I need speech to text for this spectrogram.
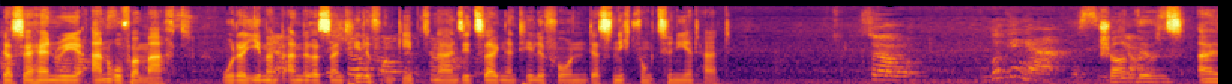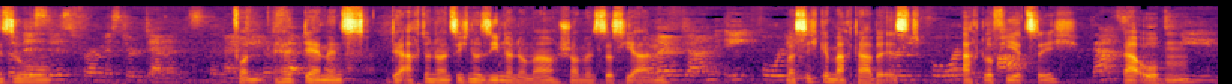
dass Herr Henry Anrufe macht oder jemand anderes sein Telefon gibt. Nein, sie zeigen ein Telefon, das nicht funktioniert hat. Schauen wir uns also von Herr Demons, der 9807er Nummer, schauen wir uns das hier an. Was ich gemacht habe ist 8.40 Uhr, da oben,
